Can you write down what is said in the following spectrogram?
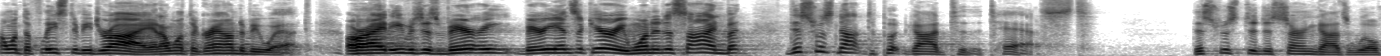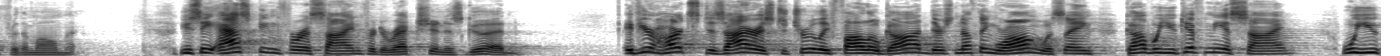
I want the fleece to be dry and I want the ground to be wet. All right? He was just very, very insecure. He wanted a sign. But this was not to put God to the test, this was to discern God's will for the moment. You see, asking for a sign for direction is good. If your heart's desire is to truly follow God, there's nothing wrong with saying, God, will you give me a sign? Will you,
